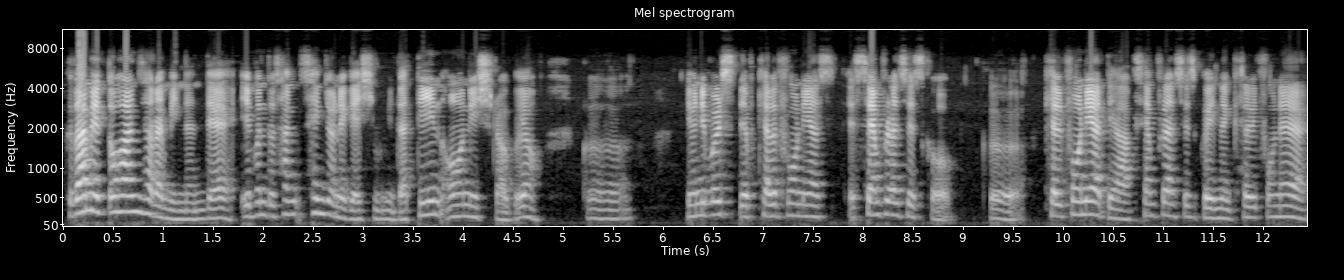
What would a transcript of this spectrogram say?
그 다음에 또 한 사람이 있는데 이분도 상, 생존해 계십니다. 딘 어니시라고요. 그 University of California, 샌프란시스코 그 캘리포니아 대학 샌프란시스코에 있는 캘리포니아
